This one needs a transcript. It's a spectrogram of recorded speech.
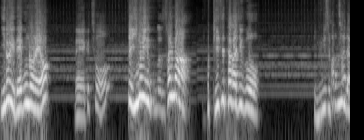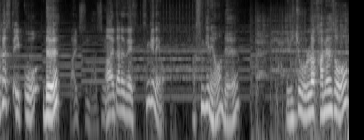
이놈이 내구노래요? 네, 그쵸. 저 이놈이, 설마, 빌드 타가지고, 유닛을 뽑는다? 갈 수도 있고. 네. 말씀하세요. 아, 일단은 네, 숨기네요. 아, 숨기네요, 네. 자, 위쪽으로 올라가면서,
